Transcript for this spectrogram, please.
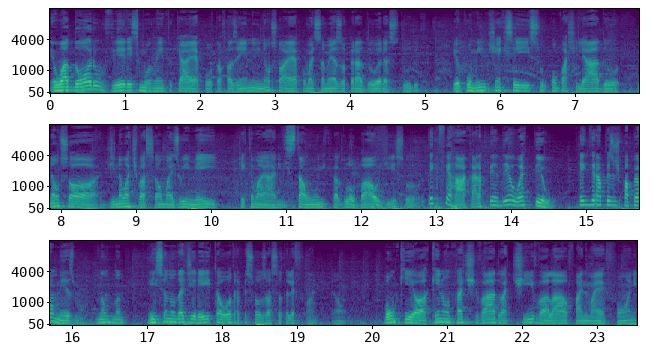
eu adoro ver esse movimento que a Apple tá fazendo e não só a Apple, mas também as operadoras, tudo. Eu por mim tinha que ser isso compartilhado, não só de não ativação, mas o e-mail tinha que ter uma lista única global disso. Tem que ferrar, cara. Perdeu, é teu. Tem que virar peso de papel mesmo. Não, não, isso não dá direito a outra pessoa usar seu telefone. Então, bom que ó, quem não está ativado, ativa lá o Find My iPhone.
